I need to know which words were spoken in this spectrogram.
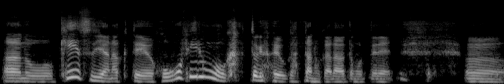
あの、ケースじゃなくて保護フィルムを買っとけばよかったのかなと思ってね。うん。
